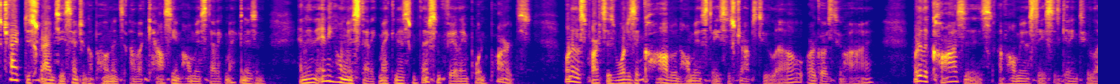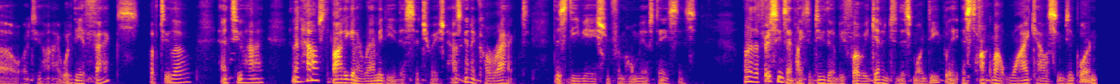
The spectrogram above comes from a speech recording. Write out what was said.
chart describes the essential components of a calcium homeostatic mechanism, and in any homeostatic mechanism, there's some fairly important parts. One of those parts is what is it called when homeostasis drops too low or goes too high? What are the causes of homeostasis getting too low or too high? What are the effects of too low and too high? And then how's the body going to remedy this situation? How's it going to correct this deviation from homeostasis? One of the first things I'd like to do, though, before we get into this more deeply, is talk about why calcium is important.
